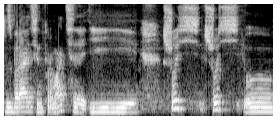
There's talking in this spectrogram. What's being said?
збирається інформація і щось, щось о,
